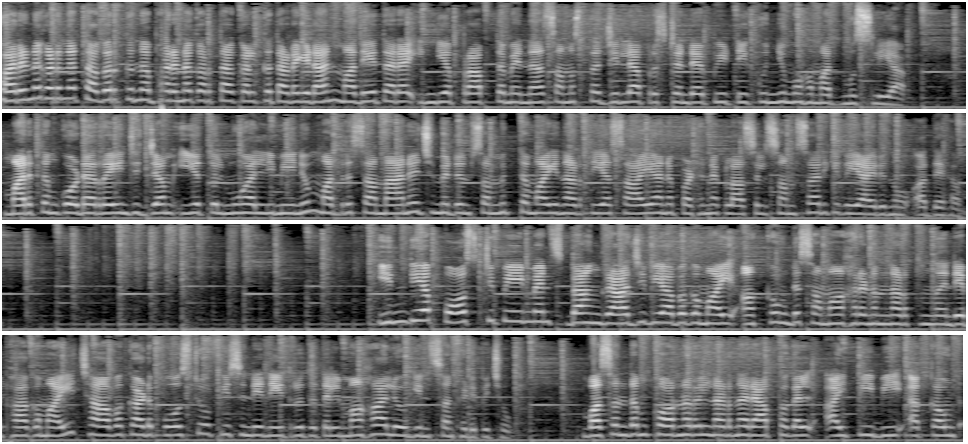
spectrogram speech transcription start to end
ഭരണഘടന തകർക്കുന്ന ഭരണകർത്താക്കൾക്ക് തടയിടാൻ മതേതര ഇന്ത്യ പ്രാപ്തമെന്ന് സമസ്ത ജില്ലാ president P T Kunhumuhammad Musliyar. Marathamcode range ജം ഇയത്തുൽ മുഅല്ലിമീനും മദ്രസ മാനേജ്മെന്റും സംയുക്തമായി നടത്തിയ സായാഹ്ന പഠന ക്ലാസിൽ സംസാരിക്കുകയായിരുന്നു അദ്ദേഹം. ഇന്ത്യ പോസ്റ്റ് പേയ്മെന്റ്സ് ബാങ്ക് രാജ്യവ്യാപകമായി അക്കൌണ്ട് സമാഹരണം നടത്തുന്നതിന്റെ ഭാഗമായി ചാവക്കാട് പോസ്റ്റ് ഓഫീസിന്റെ നേതൃത്വത്തിൽ മഹാലോഗിൻ സംഘടിപ്പിച്ചു. വസന്തം കോർണറിൽ നടന്ന രാപ്പകൽ I P B account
